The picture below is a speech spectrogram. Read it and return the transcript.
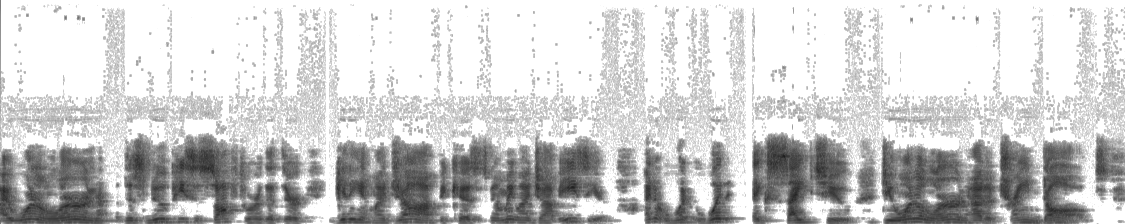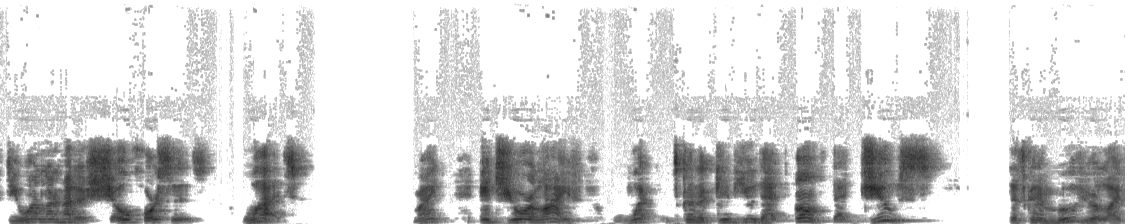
I want to learn this new piece of software that they're getting at my job because it's going to make my job easier. I don't what what excites you? Do you want to learn how to train dogs? Do you want to learn how to show horses? What? Right? It's your life what's going to give you that oomph, that juice that's going to move your life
